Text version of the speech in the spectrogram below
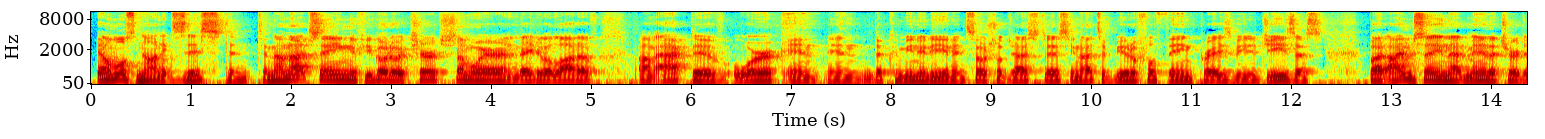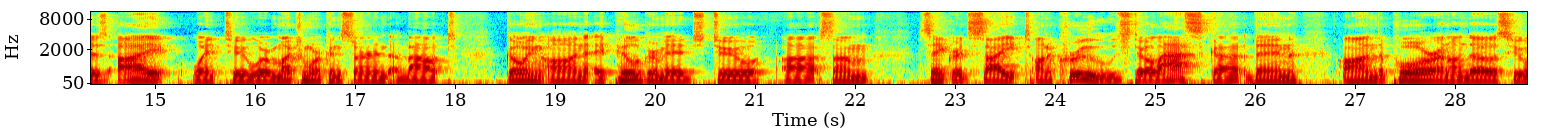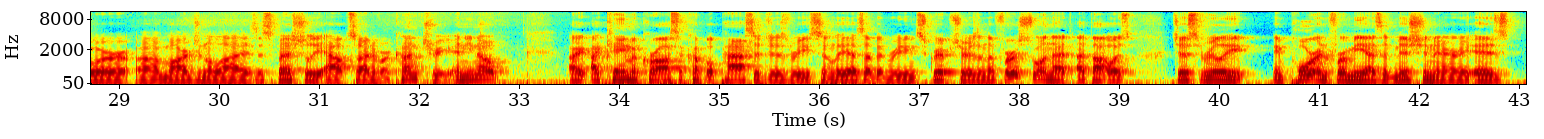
almost non-existent. And I'm not saying if you go to a church somewhere and they do a lot of um, active work in in the community and in social justice, you know, that's a beautiful thing. Praise be to Jesus. But I'm saying that many of the churches I went to were much more concerned about going on a pilgrimage to uh, some sacred site on a cruise to Alaska than on the poor and on those who are uh, marginalized, especially outside of our country. And you know, I, I came across a couple passages recently as I've been reading scriptures, and the first one that I thought was just really important for me as a missionary is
